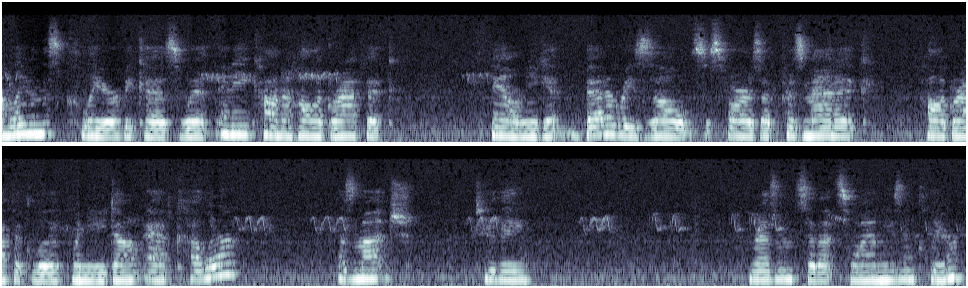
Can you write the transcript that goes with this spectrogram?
I'm leaving this clear because with any kind of holographic film you get better results as far as a prismatic holographic look when you don't add color as much to the resin so that's why I'm using clear.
